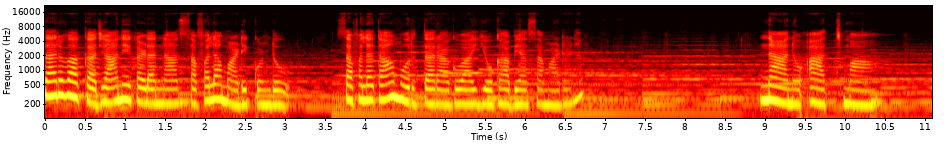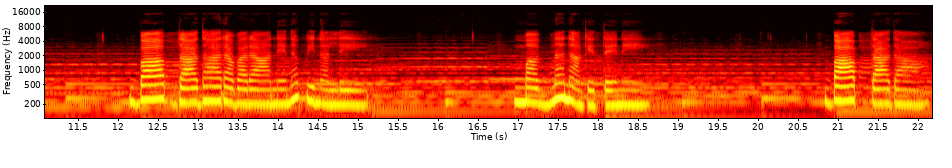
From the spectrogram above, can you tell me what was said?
ಸರ್ವ ಖಜಾನೆಗಳನ್ನು ಸಫಲ ಮಾಡಿಕೊಂಡು ಸಫಲತಾಮೂರ್ತರಾಗುವ ಯೋಗಾಭ್ಯಾಸ ಮಾಡೋಣ. ನಾನು ಆತ್ಮ. ಬಾಬ್ ದಾದಾರವರ ನೆನಪಿನಲ್ಲಿ ಮಗ್ನನಾಗಿದ್ದೇನೆ. ಬಾಬ್ ದಾದಾ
